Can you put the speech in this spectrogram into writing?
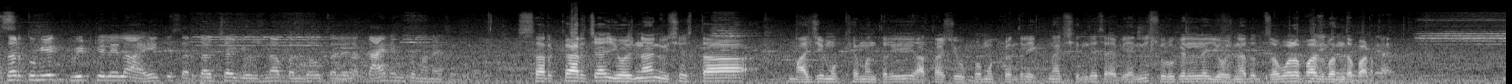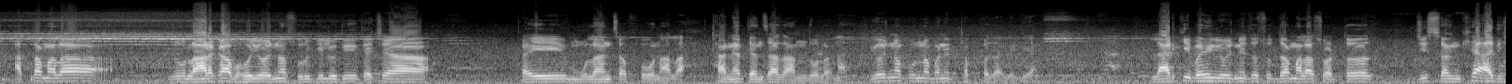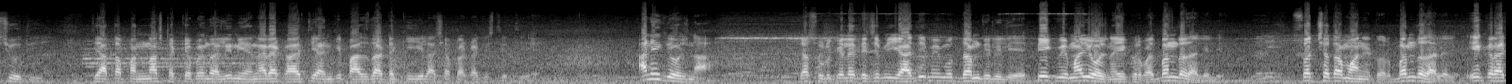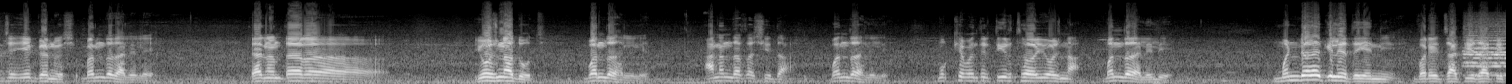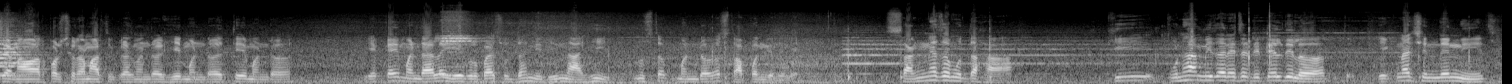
Sir तुम्ही एक tweet केलेलं आहे की सरकारच्या योजना बंद होत चाललेल्या काय नेमकं म्हणायचं? सरकारच्या योजना विशेषतः माजी मुख्यमंत्री आताचे उपमुख्यमंत्री एकनाथ शिंदे साहेब यांनी सुरू केलेल्या योजना तर जवळपास बंद पाडत आहेत आत्ता मला जो लाडका भाऊ योजना सुरू केली होती त्याच्या काही मुलांचा फोन आला. ठाण्यात त्यांचं आज आंदोलन आहे. योजना पूर्णपणे ठप्प झालेली आहे. लाडकी बहीण योजनेचं सुद्धा मला असं वाटतं जी संख्या आधीची होती ती आता पन्नास टक्क्यापर्यंत आली आणि येणाऱ्या काळात ती आणखी पाच दहा टक्के येईल अशा प्रकारची स्थिती आहे. अनेक योजना ज्या सुरू केल्या त्याची मी यादी मी मुद्दाम दिलेली आहे. पीक विमा योजना एक रुपयात बंद झालेली स्वच्छता मॉनिटर बंद झालेले एक राज्य एक गणवेश बंद झालेले आहे. त्यानंतर योजना दूत बंद झालेले आनंदाचा शिदा बंद झालेले मुख्यमंत्री तीर्थ योजना बंद झालेली आहे. मंडळं केले होते यांनी. बरेच जाती जातीच्या नावावर परशुराम आर्थिक विकास मंडळ हे मंडळ ते मंडळ. एकाही मंडळाला एक रुपयासुद्धा निधी नाही. नुसतं मंडळं स्थापन केलेले आहे. सांगण्याचा मुद्दा हा की पुन्हा मी जर याचं डिटेल दिलं तर एकनाथ शिंदेंनीच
